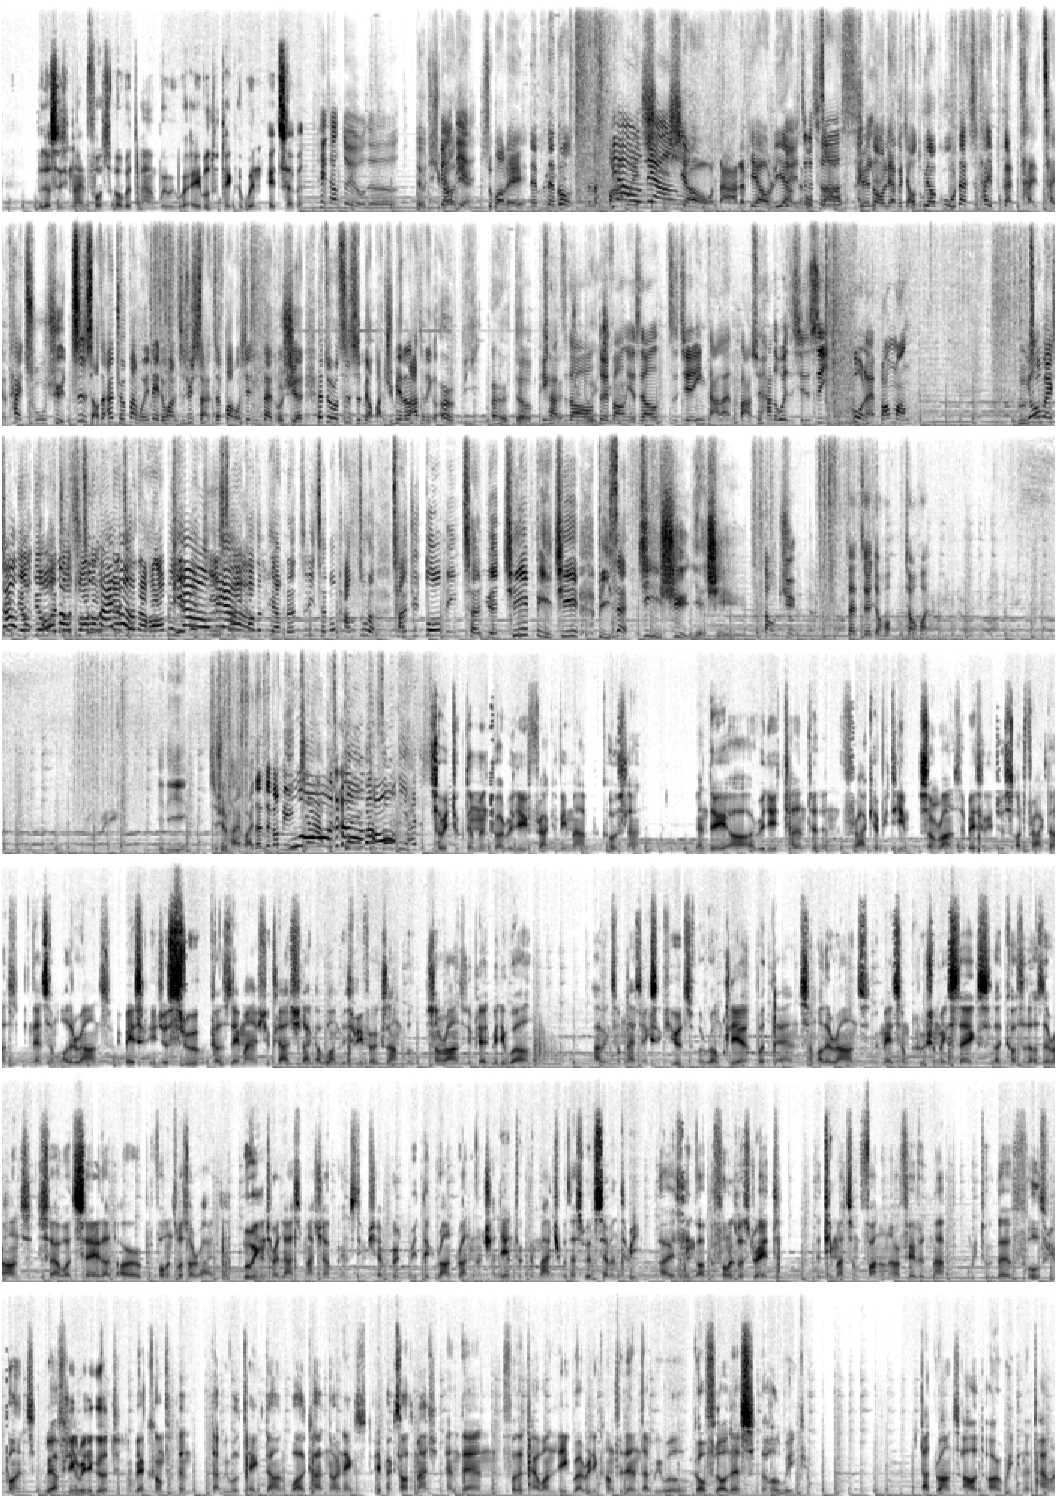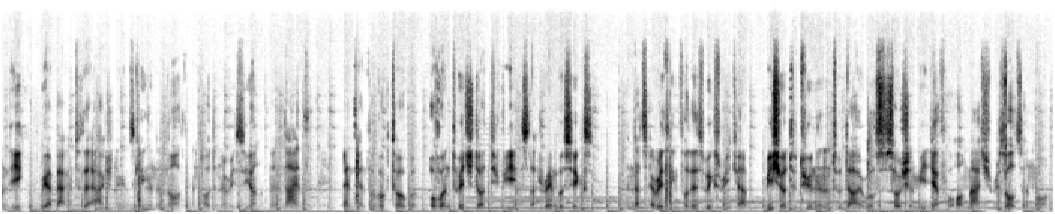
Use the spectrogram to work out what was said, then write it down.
Velocity 9 forced overtime where we were able to take the win 8-7. 队友继续标点，苏暴雷能不能够发挥奇效，打得漂亮，能够炸死选手两个角度要顾，但是他也不敢踩踩得太出去，至少在安全范围内的话，持续闪身爆头先行带走了轩，在最后四十秒把局面拉成了一个二 v 二的。皮卡知道对方也是要直接硬打蓝霸，所以他的位置其实是过来帮忙。嗯，冲雷先丢丢完之后抓到了一辆车呢，好了，被也被击杀，靠着两人之力成功扛住了残局多名成员，七比七，比赛继续延续。道具在资源交换交换。ED 持续的徘徊，但对方名将，对方兄弟还是。So we took them into a really frag heavy map, Coastland. And they are a really talented and frag heavy team. Some rounds they basically just outfragged us, and then some other rounds we basically just threw because they managed to clutch like a 1v3 for example. Some rounds we played really well, having some nice executes or roam clear, but then some other rounds we made some crucial mistakes that costed us the rounds, so I would say that our performance was alright. Moving into our last matchup against Team Shepherd, we hit the ground running on Chalet and took the match with a swift 7-3. I think our performance was great, the team had some fun on our favorite map and we took the full 3 points. We are feeling really good, we are confident that we will take down Wildcat in our next APAC South match and then for the Taiwan League we are really confident that we will go flawless the whole week. That rounds out our week in the Taiwan League. We are back into the action against King in the North and Ordinary Xeon on the 9th and 10th of October over on twitch.tv slash rainbow6 and that's everything for this week's recap. Be sure to tune in to Direwolf's social media for all match results and more.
